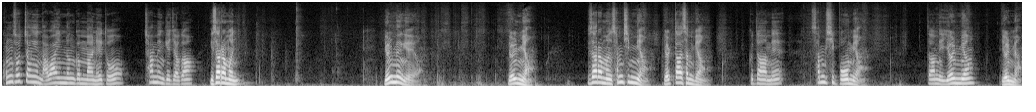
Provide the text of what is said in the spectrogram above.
공소장에 나와 있는 것만 해도 차명 계좌가 이 사람은 10명이에요. 10명. 이 사람은 30명, 15명, 그 다음에 35명, 그 다음에 10명, 10명.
